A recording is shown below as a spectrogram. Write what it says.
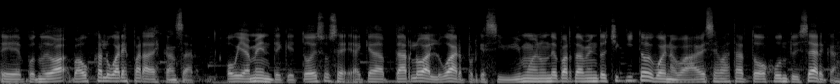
eh, donde va, a buscar lugares para descansar. Obviamente que todo eso se, hay que adaptarlo al lugar, porque si vivimos en un departamento chiquito, bueno, a veces va a estar todo junto y cerca,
